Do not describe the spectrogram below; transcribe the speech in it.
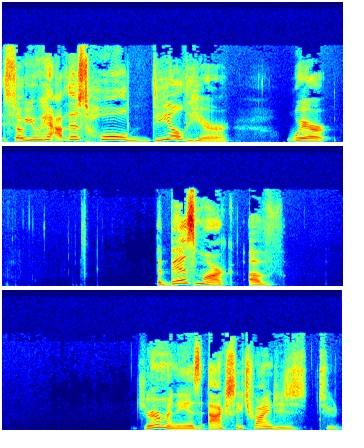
so you have this whole deal here where the Bismarck of Germany is actually trying to to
